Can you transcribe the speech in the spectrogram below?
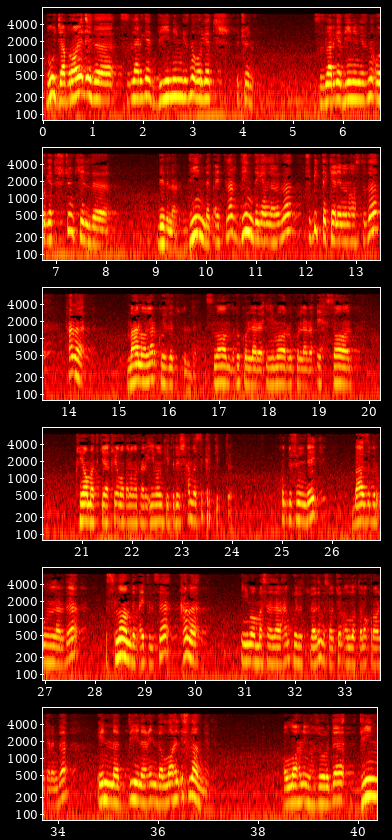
bu jabroil edi sizlarga diningizni o'rgatish uchun sizlarga diningizni o'rgatish uchun keldi dedilar. Din deb aytdilar. Din deganlarida shu bitta kalimani ostida hamma ma'nolar ko'zda tutildi. Islom rukunlari iymon rukunlari ehson qiyomatga qiyomat alomatlariga iymon keltirish hammasi kirib ketdi. Xuddi shuningdek ba'zi bir o'rinlarda islom deb aytilsa hamma iymon masalalari ham ko'zda tutiladi. Misol uchun alloh taolo qur'oni karimda islom dedi. Ollohning huzurida din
